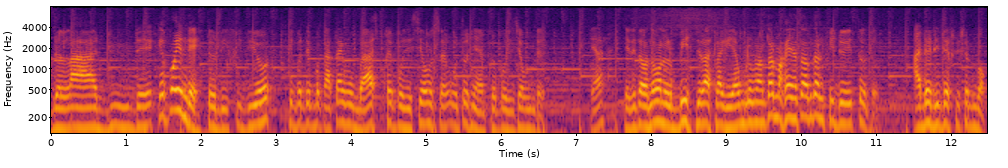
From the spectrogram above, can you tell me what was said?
de la, du, de. Kepoin deh tuh di video tipe-tipe kata yang membahas preposition seutuhnya, preposition de. Ya, jadi teman-teman lebih jelas lagi. Yang belum nonton makanya tonton video itu tuh. Ada di description box.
